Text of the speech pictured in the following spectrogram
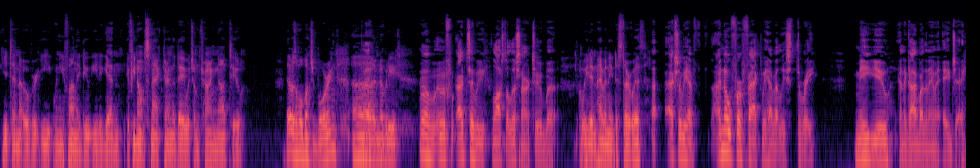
you tend to overeat when you finally do eat again. If you don't snack during the day, which I'm trying not to. That was a whole bunch of boring. Uh, nobody, Well, if, I'd say we lost a listener or two, but we didn't have any to start with. uh, actually we have, I know for a fact we have at least three. Me, you, and a guy by the name of AJ.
